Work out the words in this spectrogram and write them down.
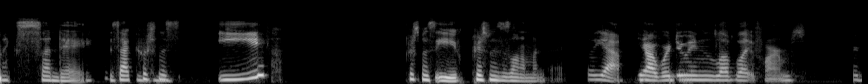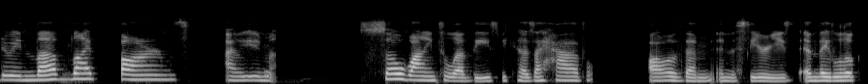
next Sunday, is that Mhm. Christmas Eve? Christmas Eve. Christmas is on a Monday. So yeah, yeah, we're doing Lovelight Farms. we're doing Lovelight Farms. I'm so wanting to love these because I have all of them in the series and they look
